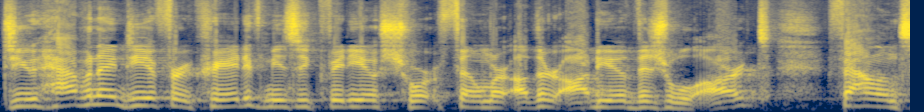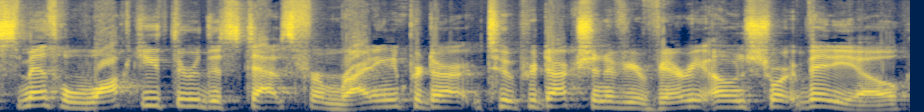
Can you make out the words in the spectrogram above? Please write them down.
Do you have an idea for a creative music video, short film, or other audiovisual art? Fallon Smith will walk you through the steps from writing to production of your very own short video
